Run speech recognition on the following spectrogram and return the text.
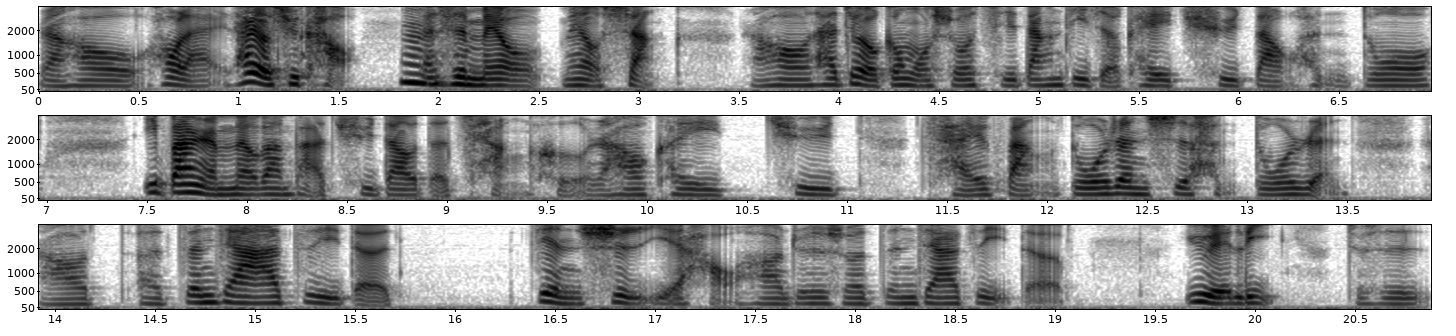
然后后来她有去考，但是没有没有上，然后她就有跟我说，其实当记者可以去到很多一般人没有办法去到的场合，然后可以去采访，多认识很多人，然后呃增加自己的见识也好哈，就是说增加自己的阅历，就是。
